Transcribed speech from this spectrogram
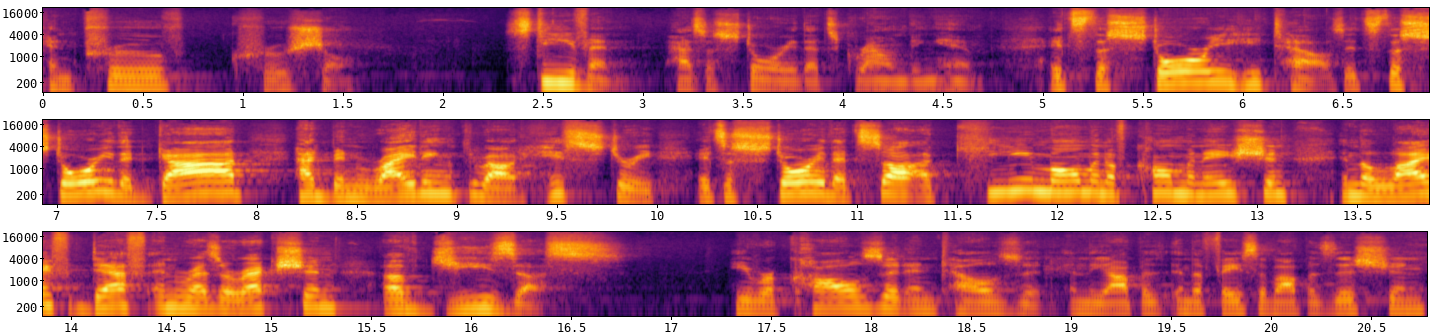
can prove crucial. Stephen has a story that's grounding him. It's the story he tells. It's the story that God had been writing throughout history. It's a story that saw a key moment of culmination in the life, death, and resurrection of Jesus. He recalls it and tells it in the, oppo- in the face of opposition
